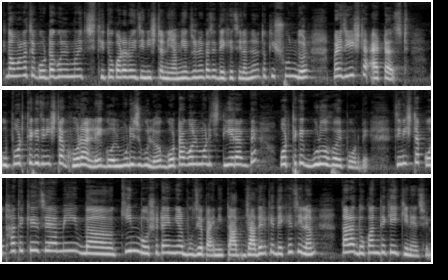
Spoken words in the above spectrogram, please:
কিন্তু আমার কাছে গোটা গোলমরিচ স্থিত করার ওই জিনিসটা নেই। আমি একজনের কাছে দেখেছিলাম, জানো তো কি সুন্দর? মানে জিনিসটা অ্যাটাচড উপর থেকে জিনিসটা ঘোরালে গোলমরিচগুলো গোটা গোলমরিচ দিয়ে রাখবে, ওর থেকে গুঁড়ো হয়ে পড়বে। জিনিসটা কোথা থেকে যে আমি কিনবো সেটাই আমি আর বুঝে পাইনি। তা, যাদেরকে দেখেছিলাম তারা দোকান থেকেই কিনেছিল।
